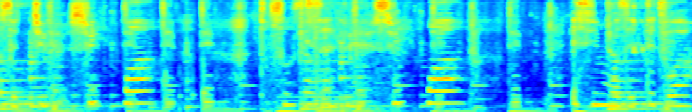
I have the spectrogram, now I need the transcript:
sais-tu Suis-moi, ton sosie salut, suis-moi. Et si moi c'était toi?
